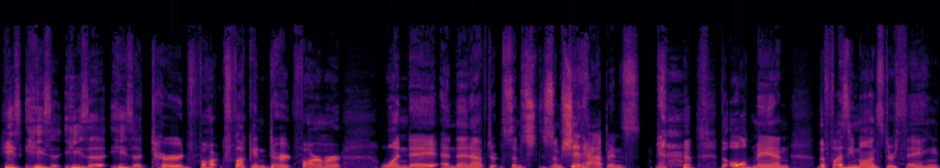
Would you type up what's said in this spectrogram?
he's he's a, he's a he's a turd far, fucking dirt farmer one day and then after some some shit happens the old man the fuzzy monster thing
